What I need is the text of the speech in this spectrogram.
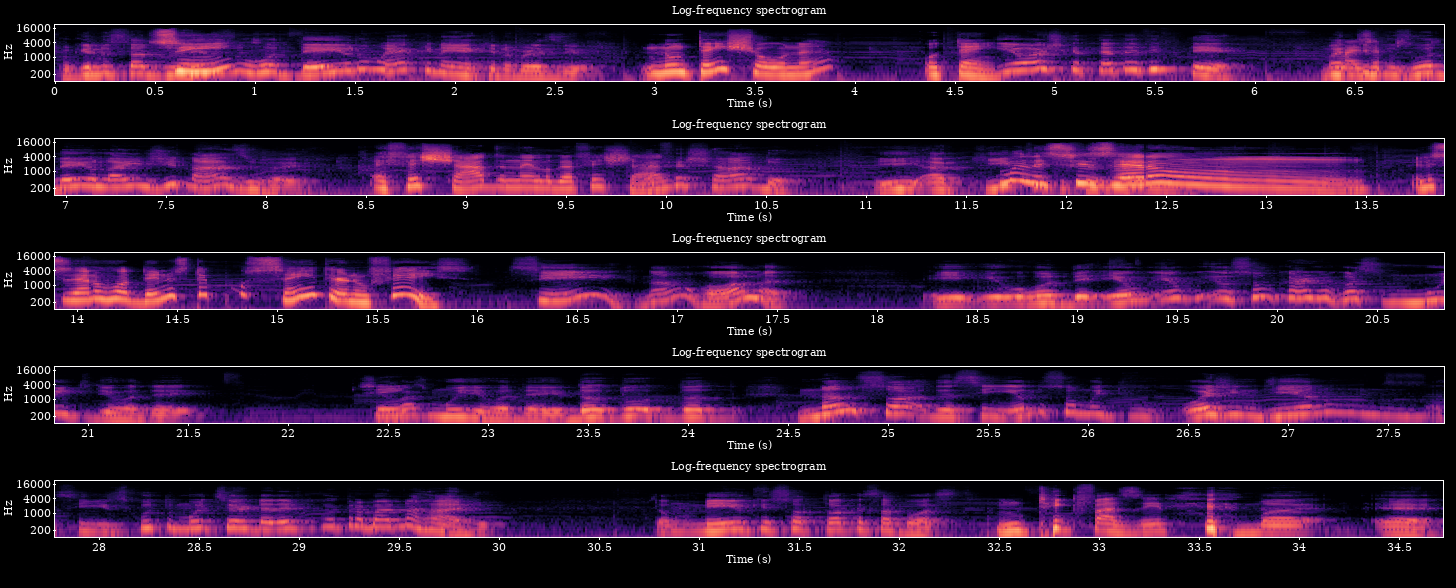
Porque nos Estados Sim. Unidos o rodeio não é que nem aqui no Brasil. Não tem show, né? Ou tem? E eu acho que até deve ter. Mas, Mas tipo, é os rodeios lá em ginásio, velho. É fechado, né? Lugar É fechado. fechado. E aqui. Mano, eles fizeram. Eles fizeram rodeio no Staples Center, não fez? vai- Sim, não, rola. E, e o rodeio. Eu, eu, eu sou um cara que eu gosto muito de rodeio. Eu gosto muito de rodeio. Do, do, do- não só, assim, eu não sou muito. Hoje em dia eu não. Assim, escuto muito sertanejo porque eu trabalho na rádio. Então meio que só toca essa bosta. Não tem o que fazer. Mas, é.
